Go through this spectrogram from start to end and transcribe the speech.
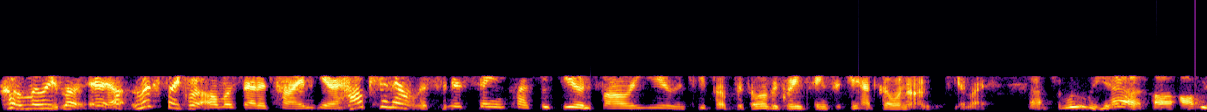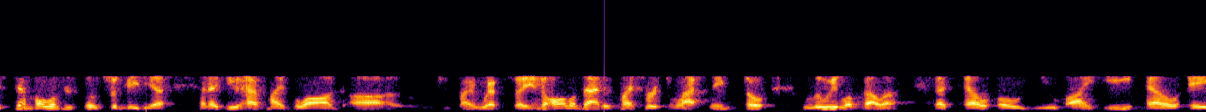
Well, Louie, look, it looks like we're almost out of time here. How can our listeners stay in touch with you and follow you and keep up with all the great things that you have going on in your life? Absolutely, yeah. Uh, obviously, I'm all over social media, and I do have my blog, uh, which is my website, and all of that is my first and last name. So Louie LaVella. That's L O U I E L A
